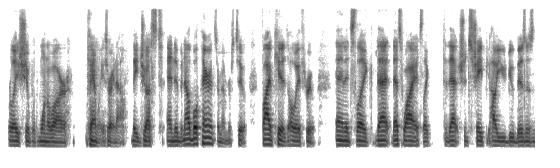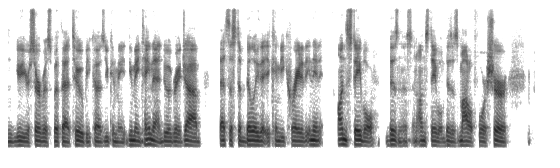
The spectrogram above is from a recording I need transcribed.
relationship with one of our families right now. They just ended, but now both parents are members too. Five kids all the way through. And it's like that. That's why it's like that should shape how you do business and do your service with that too, because you can you maintain that and do a great job. That's the stability that it can be created in an unstable business, an unstable business model for sure.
